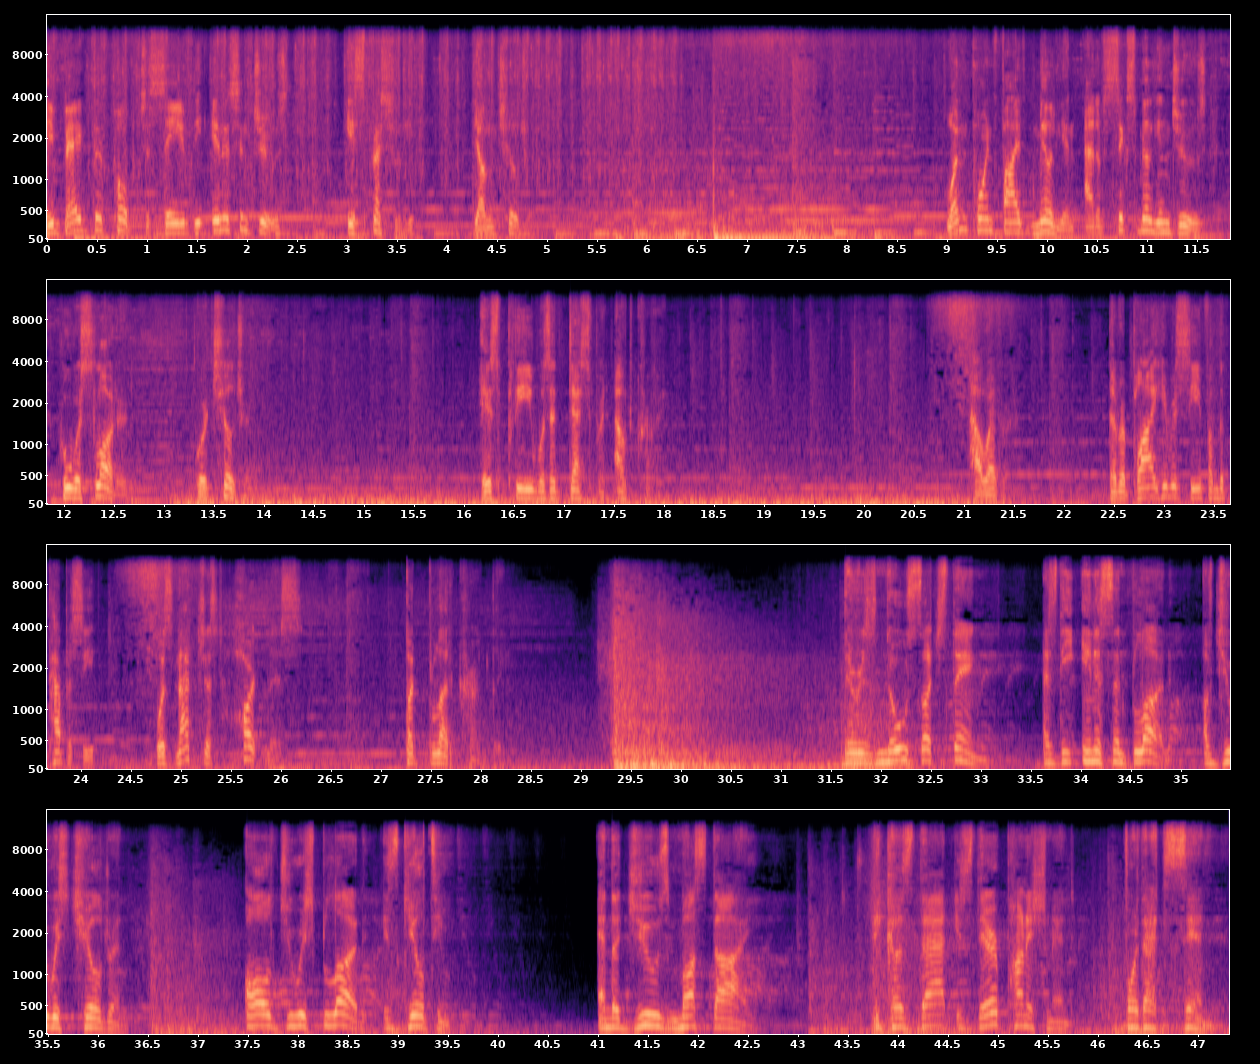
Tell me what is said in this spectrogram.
He begged the Pope to save the innocent Jews, especially young children. 1.5 million out of 6 million Jews who were slaughtered were children. His plea was a desperate outcry. However, the reply he received from the papacy was not just heartless, but blood There is no such thing as the innocent blood of Jewish children. All Jewish blood is guilty. and the Jews must die. Because that is their punishment for that sin.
